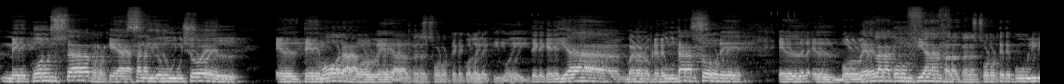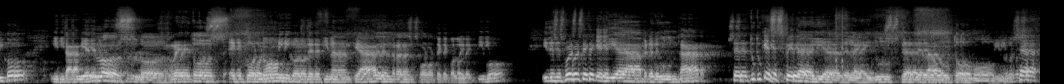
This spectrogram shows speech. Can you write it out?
me consta, porque ha salido mucho el, el temor a volver al transporte colectivo. Y te quería bueno, preguntar sobre el, volver la confianza al transporte público y también los, los retos económicos de financiar el transporte colectivo. Y después te quería preguntar, o sea, ¿tú qué esperarías de la industria del automóvil? O sea,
